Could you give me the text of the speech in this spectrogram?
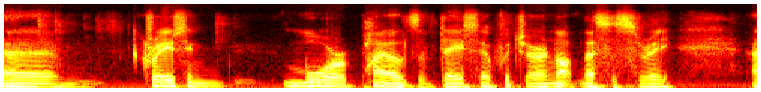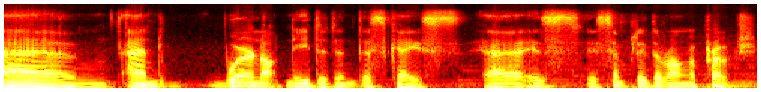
um, creating more piles of data which are not necessary um, and were not needed in this case uh, is, is simply the wrong approach.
